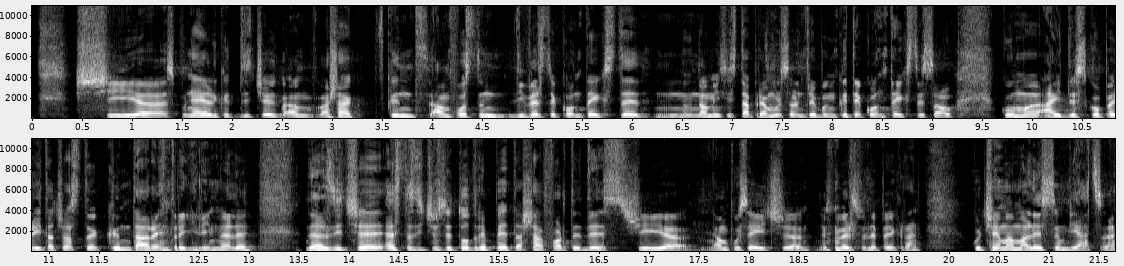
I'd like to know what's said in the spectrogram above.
și spunea el că, zice, am, așa, când am fost în diverse contexte, nu am insistat prea mult să-l întreb în câte contexte sau cum ai descoperit această cântare între ghilimele, dar zice, asta zice, se tot repetă așa foarte des și uh, am pus aici uh, versurile pe ecran. Cu ce m-am ales în viață?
